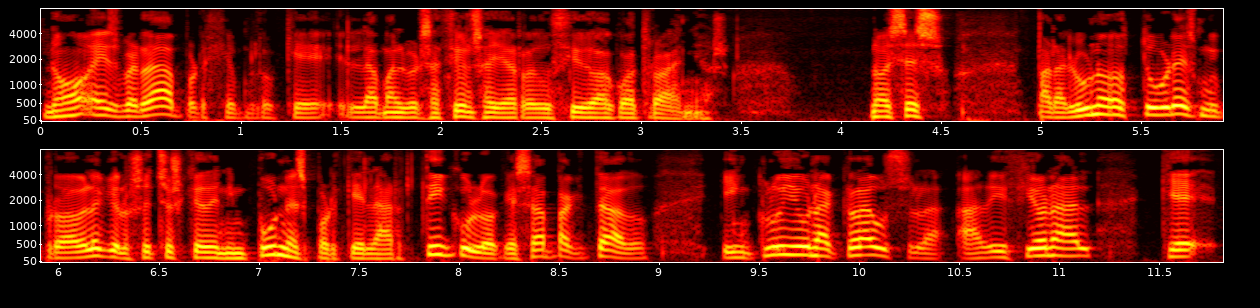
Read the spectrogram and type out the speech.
No es verdad, por ejemplo, que la malversación se haya reducido a cuatro años. No es eso. Para el 1 de octubre es muy probable que los hechos queden impunes, porque el artículo que se ha pactado incluye una cláusula adicional que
